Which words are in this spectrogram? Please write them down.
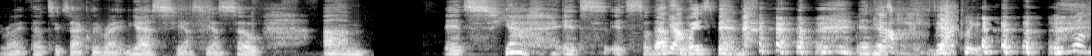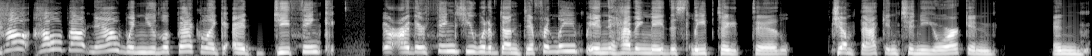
Right. That's exactly right. Yes, yes, yes. So um it's yeah, it's it's so that's yeah. the way it's been. it yeah, has, exactly. well, how how about now when you look back? Like, uh, do you think are there things you would have done differently in having made this leap to to jump back into New York and and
